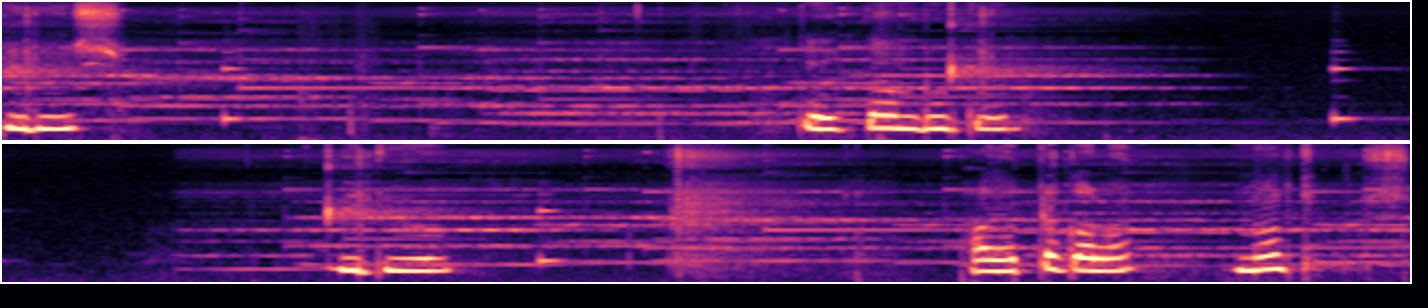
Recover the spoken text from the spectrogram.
Giriş. Reklam budur. Video. Hayatta kalan. Bunlar kimmiş?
